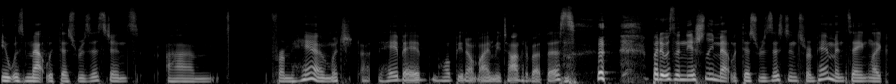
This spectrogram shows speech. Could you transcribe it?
it was met with this resistance um from him which uh, hey babe hope you don't mind me talking about this. But it was initially met with this resistance from him and saying like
